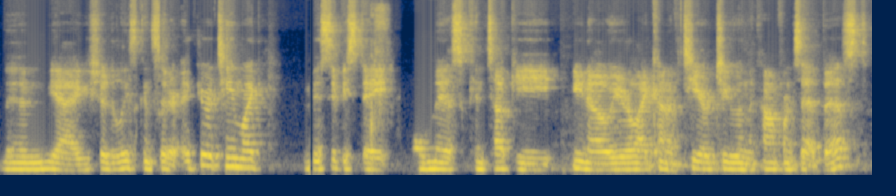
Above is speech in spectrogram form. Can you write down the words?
then yeah, you should at least consider. If you're a team like Mississippi State, Ole Miss, Kentucky, you know, you're like kind of tier two in the conference at best.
